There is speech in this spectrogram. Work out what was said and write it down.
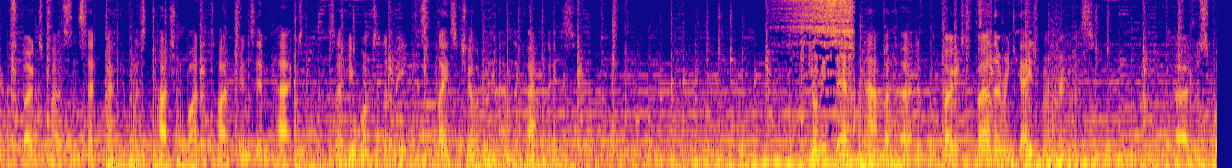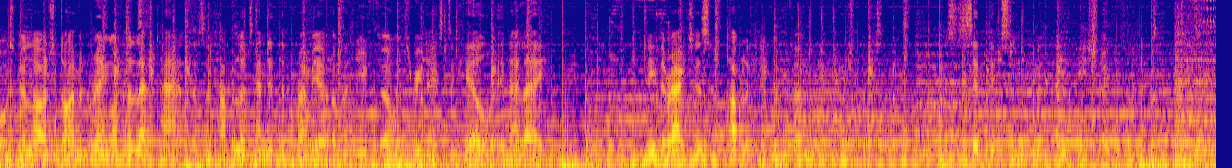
A spokesperson said Beckham was touched by the typhoon's impact, so he wanted to meet displaced children and their families. Johnny Depp and Amber Heard have provoked further engagement rumours. Heard was sporting a large diamond ring on her left hand as the couple attended the premiere of her new film Three Days to Kill in LA. Neither actors have publicly confirmed the engagement. This is Sid Dixon with AP Showbiz Minute.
